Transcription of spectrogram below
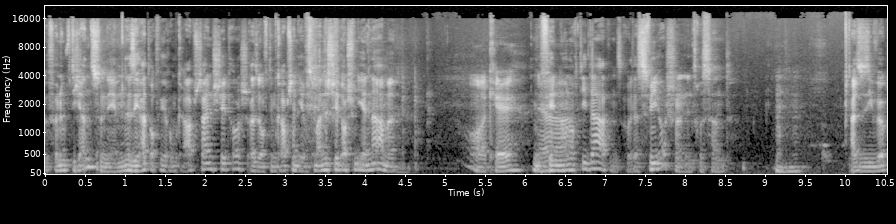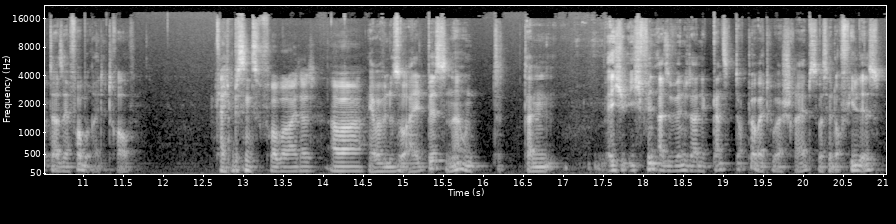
äh, vernünftig anzunehmen. ne? Sie hat auf ihrem Grabstein steht auch, also auf dem Grabstein ihres Mannes steht auch schon ihr Name. Okay. Mir fehlen nur noch die Daten. Das finde ich auch schon interessant. Also sie wirkt da sehr vorbereitet drauf. Vielleicht ein bisschen zu vorbereitet, aber. Ja, aber wenn du so alt bist, ne, und dann, ich, ich finde, also wenn du da eine ganze Doktorarbeit drüber schreibst, was ja doch viel ist,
